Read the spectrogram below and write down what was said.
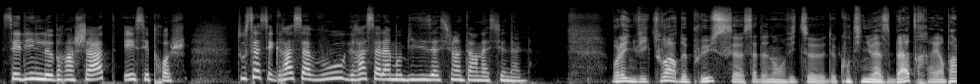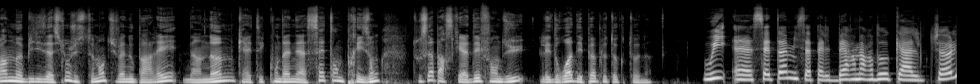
Céline Lebrun-Chat, et ses proches. Tout ça, c'est grâce à vous, grâce à la mobilisation internationale. Voilà une victoire de plus, euh, ça donne envie de, continuer à se battre. Et en parlant de mobilisation, justement, tu vas nous parler d'un homme qui a été condamné à 7 ans de prison, tout ça parce qu'il a défendu les droits des peuples autochtones. Oui, euh, cet homme, il s'appelle Bernardo Calchol.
